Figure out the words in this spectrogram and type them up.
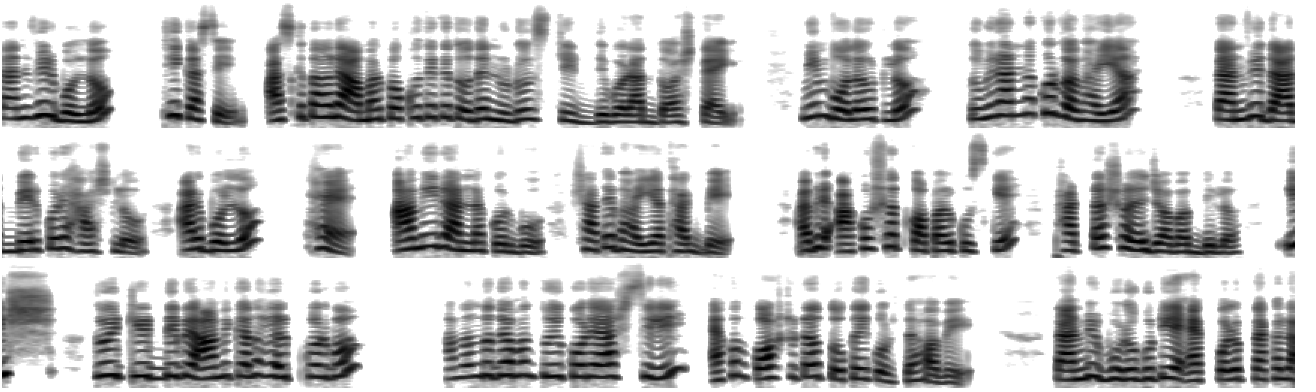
তানভীর বলল, ঠিক আছে, আজকে তাহলে আমার পক্ষ থেকে তোদের নুডলস ট্রিট দিব রাত দশটায়। মিম বলে উঠল, তুমি রান্না করবা ভাইয়া? তানভীর দাঁত বের করে হাসলো আর বলল হ্যাঁ আমি রান্না করব, সাথে ভাইয়া থাকবে। আবির আকস্মাত কপাল কুসকে ঠাট্টার স্বরে জবাব দিল, ইস, তুই ট্রিট দিবি, আমি কেন হেল্প করব? আনন্দ যেমন তুই করে আসছিলি, এখন কষ্টটাও তোকেই করতে হবে। তানভীর ভুড়ো গুটিয়ে এক পলক তাকালো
